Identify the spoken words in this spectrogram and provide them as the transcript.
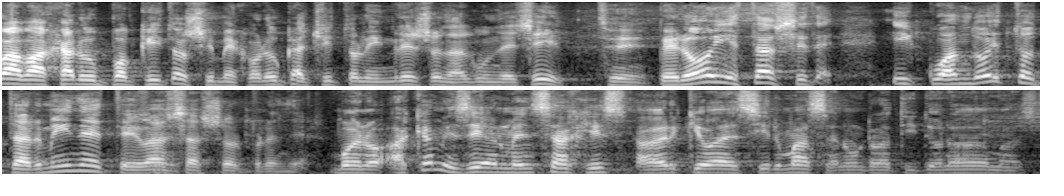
va a bajar un poquito si mejoró un cachito el ingreso en algún decir. Sí. Pero hoy está. Y cuando esto termine, te vas a sorprender. Bueno, acá me llegan mensajes, a ver qué va a decir más en un ratito nada más.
